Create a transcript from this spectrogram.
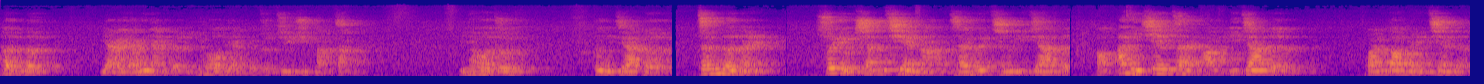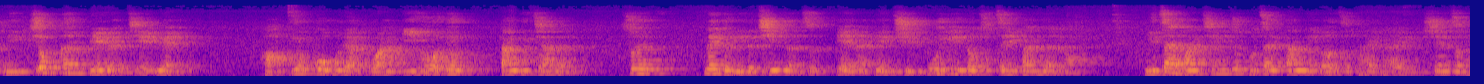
恨得牙痒痒的，以后两个就继续打仗，以后就更加的真的呢。虽有相欠啊，才会成一家人。啊，啊，你现在啊，一家人还到没欠的，你就跟别人结怨，好，又过不了关，以后又当一家人，所以。那个你的亲人是变来变去，不一定都是这一班人哦。你再还清，就不再当你儿子、太太、先生了，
